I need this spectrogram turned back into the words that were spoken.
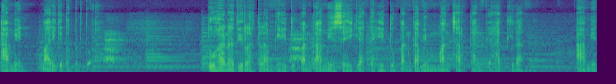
Amin. Mari kita berdoa. Tuhan hadirlah dalam kehidupan kami sehingga kehidupan kami memancarkan kehadiran. Amin.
